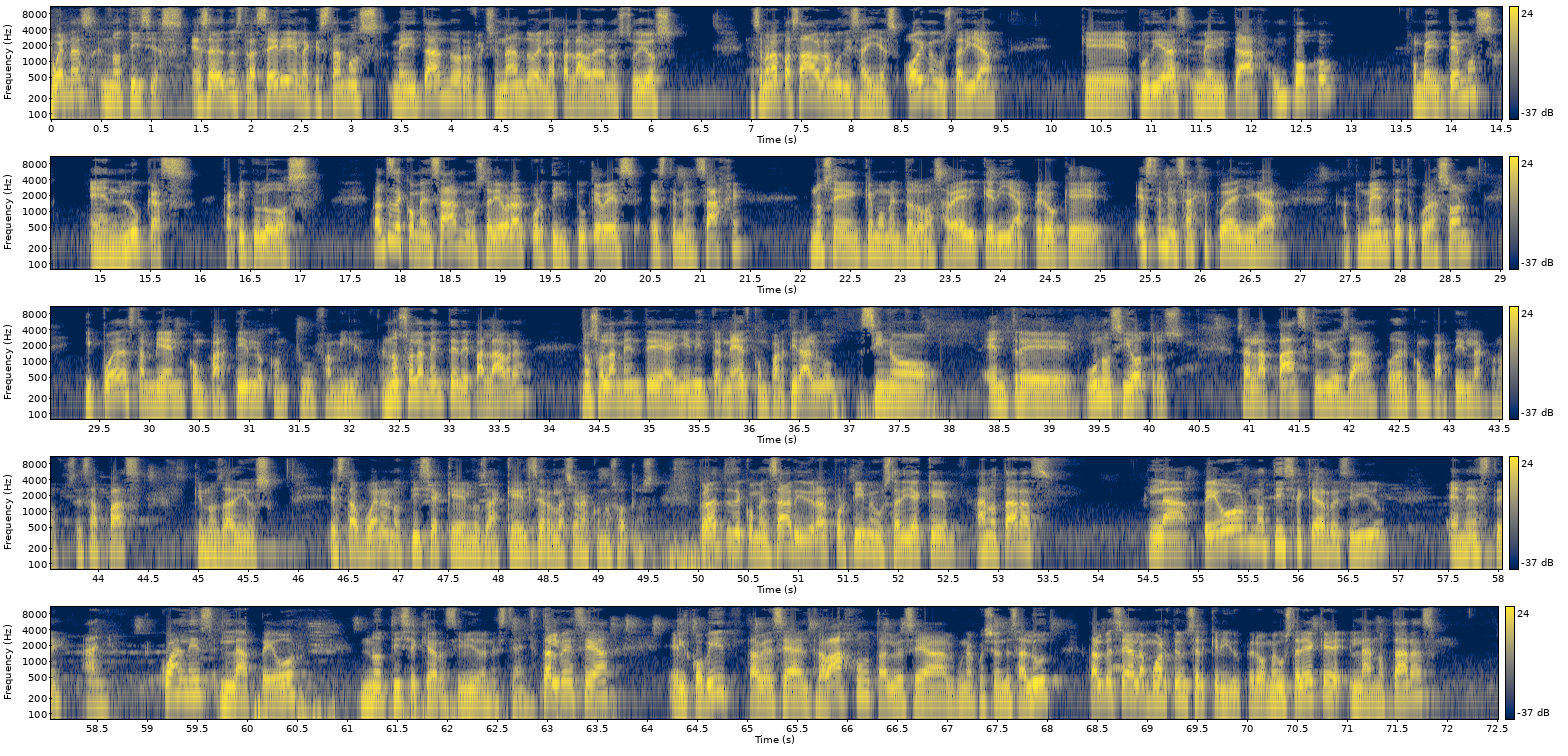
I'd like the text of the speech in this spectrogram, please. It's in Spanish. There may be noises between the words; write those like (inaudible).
Buenas noticias. Esa es nuestra serie en la que estamos meditando, reflexionando en la palabra de nuestro Dios. La semana pasada hablamos de Isaías. Hoy me gustaría que pudieras meditar un poco o meditemos en Lucas capítulo 2. Antes de comenzar, me gustaría orar por ti. Tú que ves este mensaje, no sé en qué momento lo vas a ver y qué día, pero que este mensaje pueda llegar a tu mente, a tu corazón y puedas también compartirlo con tu familia. No solamente de palabra, no solamente ahí en internet compartir algo, sino entre unos y otros. O sea, la paz que Dios da, poder compartirla con otros, esa paz que nos da Dios. Esta buena noticia que Él nos da, que Él se relaciona con nosotros. Pero antes de comenzar y de orar por ti, me gustaría que anotaras la peor noticia que has recibido en este año. ¿Cuál es la peor noticia que has recibido en este año? Tal vez sea el COVID, tal vez sea el trabajo, tal vez sea alguna cuestión de salud, tal vez sea la muerte de un ser querido, pero me gustaría que la anotaras,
